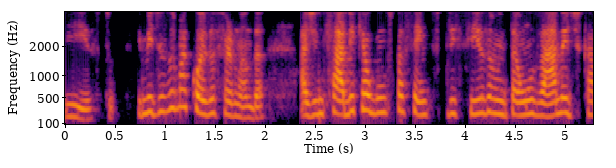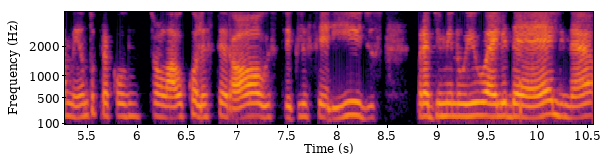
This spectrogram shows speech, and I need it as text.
Isso. E me diz uma coisa, Fernanda. A gente sabe que alguns pacientes precisam, então, usar medicamento para controlar o colesterol, os triglicerídeos, para diminuir o LDL, né?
